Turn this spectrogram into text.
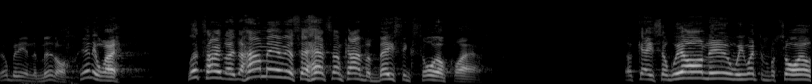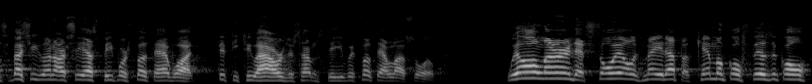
Nobody in the middle. Anyway, Let's highlight how many of us have had some kind of a basic soil class? Okay, so we all knew we went to soil, especially when NRCS people were supposed to have what, 52 hours or something, Steve? We're supposed to have a lot of soil. We all learned that soil is made up of chemical, physical,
